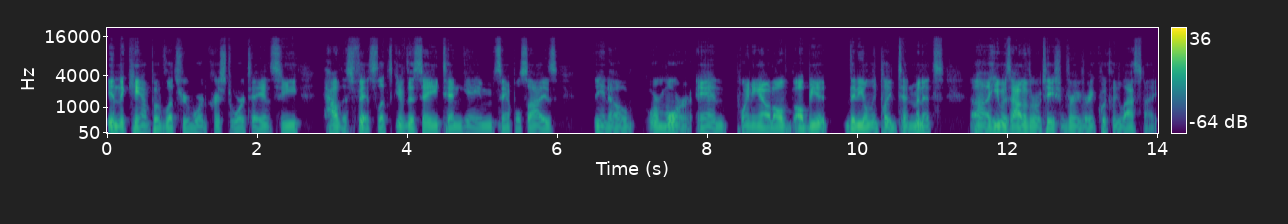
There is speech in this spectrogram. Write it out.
in the camp of let's reward Chris Duarte and see how this fits. Let's give this a 10 game sample size, you know, or more. And pointing out, all albeit that he only played 10 minutes, uh, he was out of the rotation very, very quickly last night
